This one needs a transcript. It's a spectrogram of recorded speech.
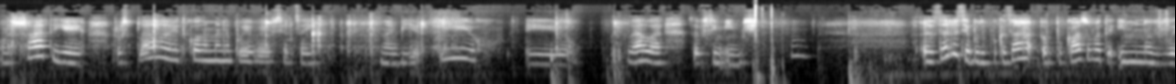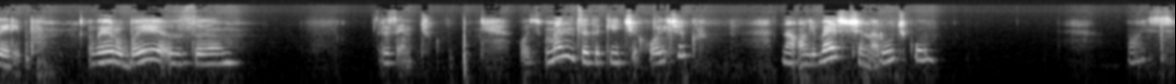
лишати. Я їх розплела, відколи в мене з'явився цей набір, і, і плела зовсім інші. Зараз я буду показувати іменно виріб. Вироби з резиночок. Ось у мене це такий чехольчик на олівець чи на ручку. Ось.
